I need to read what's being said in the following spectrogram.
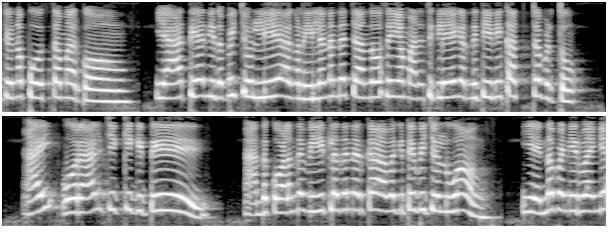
சொல்லலாம் சொன்னா பொருத்தமா இருக்கும். யார்ட்டையாவது இதை போய் சொல்லியே ஆகணும். இல்லைன்னா இந்த சந்தோஷம் என் மனசுக்குள்ளேயே கிடந்துட்டு நீ கஷ்டப்படுத்தும். ஐ ஒரு ஆள் சிக்கிக்கிட்டு. அந்த குழந்தை வீட்டில் தானே இருக்கா? அவகிட்ட போய் சொல்லுவோம். என்ன பண்ணிடுவாங்க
